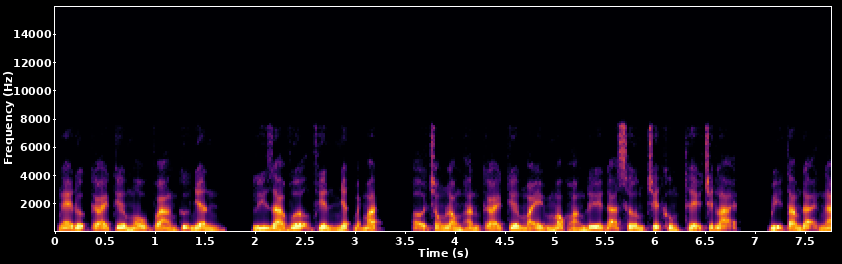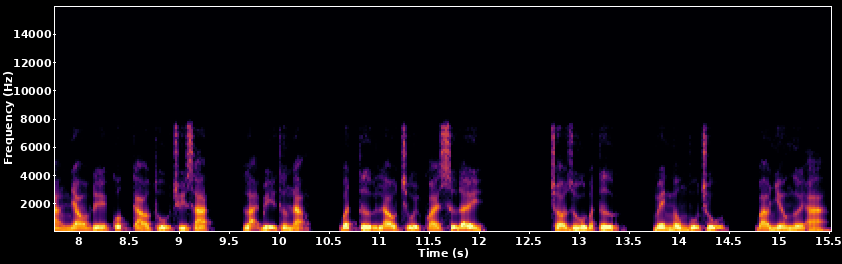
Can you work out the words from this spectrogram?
Nghe được cái kia màu vàng cự nhân, Lý Gia Vượng phiên nhất bạch mắt, ở trong lòng hắn cái kia máy móc hoàng đế đã sớm chết không thể chết lại, bị tam đại ngang nhau đế quốc cao thủ truy sát, lại bị thương nặng, bất tử lao chùi quái sự đây. Cho dù bất tử, mênh mông vũ trụ, bao nhiêu người a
